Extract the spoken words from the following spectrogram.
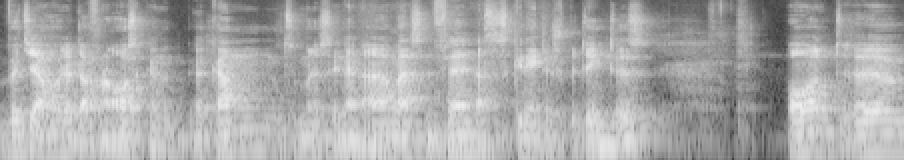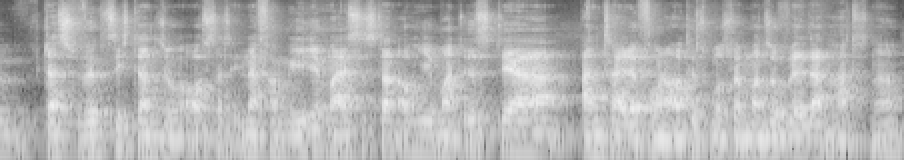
wird ja heute davon ausgegangen, zumindest in den allermeisten Fällen, dass es genetisch bedingt ist. Und äh, das wirkt sich dann so aus, dass in der Familie meistens dann auch jemand ist, der Anteile von Autismus, wenn man so will, dann hat. Ne?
